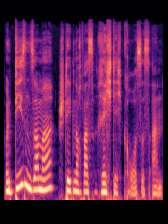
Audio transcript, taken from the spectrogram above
Und diesen Sommer steht noch was richtig Großes an.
